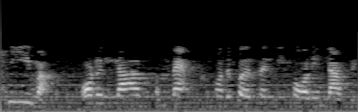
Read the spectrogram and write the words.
schema or a love map for the person we fall in love with.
